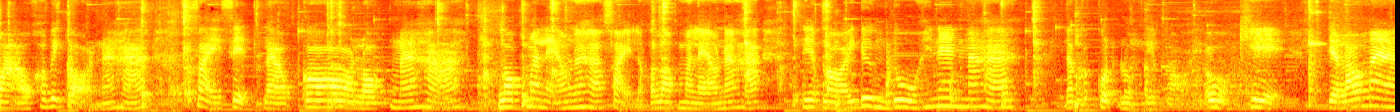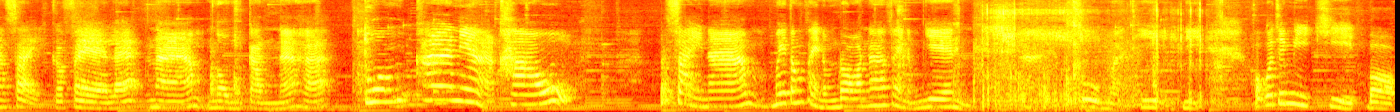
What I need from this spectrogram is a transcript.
วาล์วเข้าไปก่อนนะคะ ใส่เสร็จแล้วก็ล็อกนะคะ ล็อกมาแล้วนะคะ ใส่แล้วก็ล็อกมาแล้วนะคะ เรียบร้อยดึงดูให้แน่นนะคะ แล้วก็กดลงเรียบร้อยโอเค เดี๋ยวเรามาใส่กาแฟและน้ำนมกันนะคะ ตัวมุกค่าเนี่ยเขาใส่น้ำไม่ต้องใส่น้ำร้อนนะคะใส่น้ำเย็นอะซูมมาที่นี่เขาก็จะมีขีดบอก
